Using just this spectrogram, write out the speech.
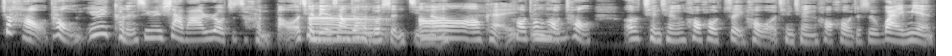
就好痛，因为可能是因为下巴肉就是很薄，而且脸上就很多神经啊。哦，OK，好痛好痛，呃，前前后后最后哦，前前后后就是外面，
